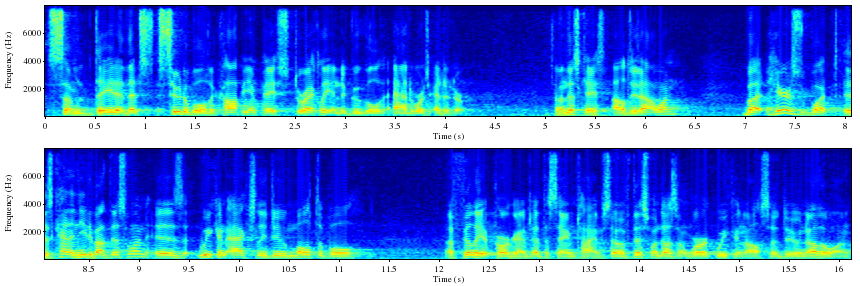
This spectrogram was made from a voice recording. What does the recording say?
some data that's suitable to copy and paste directly into Google AdWords editor. So in this case, I'll do that one. But here's what is kind of neat about this one is we can actually do multiple affiliate programs at the same time. So if this one doesn't work, we can also do another one.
